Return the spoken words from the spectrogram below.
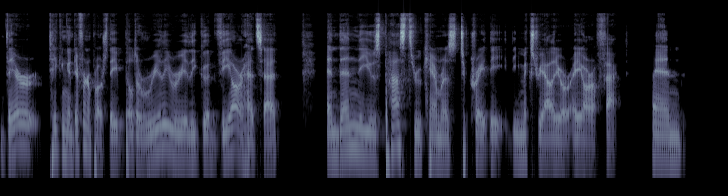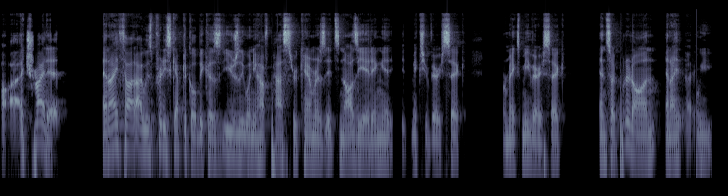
they're taking a different approach. They built a really, really good VR headset and then they use pass-through cameras to create the the mixed reality or AR effect. And I tried it, and I thought I was pretty skeptical because usually when you have pass-through cameras, it's nauseating. It, it makes you very sick, or makes me very sick. And so I put it on, and I we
